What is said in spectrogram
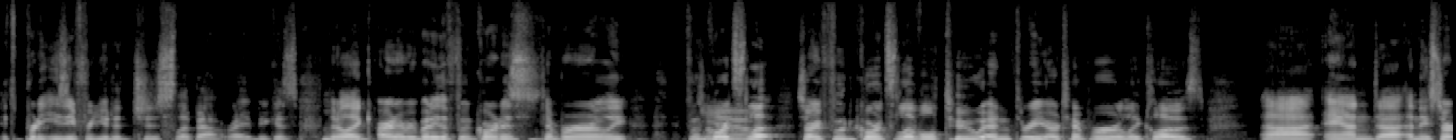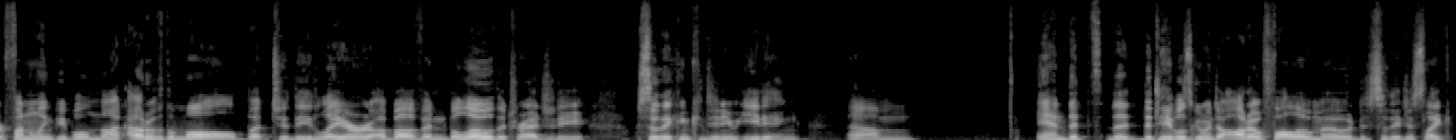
it's pretty easy for you to to slip out right? Because they're like all right everybody the food court is temporarily food courts Yeah. le- sorry food courts level 2 and 3 are temporarily closed. Uh, and uh, and they start funneling people not out of the mall but to the layer above and below the tragedy so they can continue eating. Um, and the, the the tables go into auto follow mode, so they just like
